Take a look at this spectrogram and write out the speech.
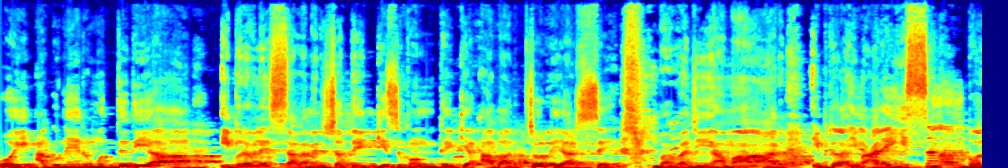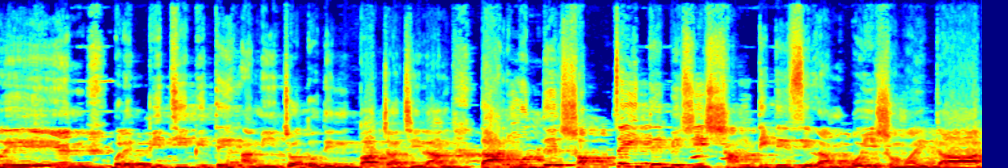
ওই আগুনের মধ্যে দিয়া ইব্রাহিম সাথে কিছুক্ষণ থেকে আবার চলে আসছে। বাবাজি আমার, ইব্রাহিম আলাইহিসসালাম বলেন, বলে, পৃথিবীতে আমি যতদিন বাচ্চা ছিলাম, তার মধ্যে সবচাইতে বেশি শান্তিতে ছিলাম ওই সময়টা।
